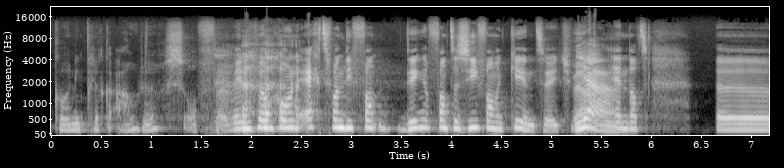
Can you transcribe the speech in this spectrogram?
koninklijke ouders. Of uh, weet ik wel, gewoon echt van die van, dingen, fantasie van een kind, weet je wel. Ja. En dat uh,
